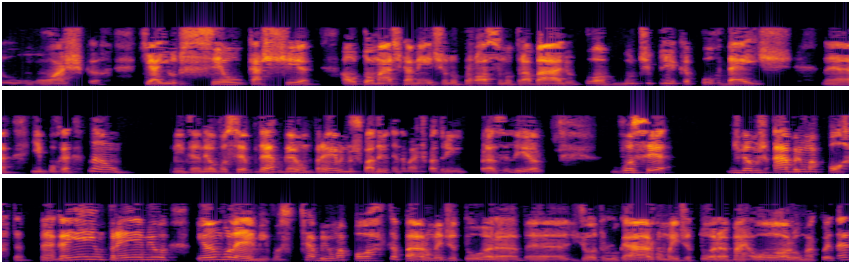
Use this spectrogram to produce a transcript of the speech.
um Oscar, que aí o seu cachê automaticamente no próximo trabalho pô, multiplica por 10. Né? E por... Não, entendeu? Você né, ganhou um prêmio nos quadrinhos, ainda mais quadrinho brasileiro, você digamos, abre uma porta. Né? Ganhei um prêmio em Anguleme. Você abriu uma porta para uma editora é, de outro lugar, uma editora maior, ou uma coisa, né?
